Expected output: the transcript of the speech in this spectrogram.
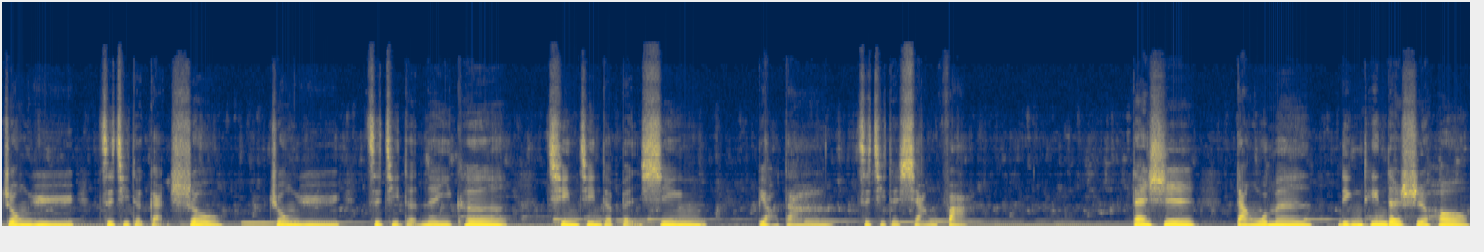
忠于自己的感受，忠于自己的那一颗清净的本心。表达自己的想法，但是当我们聆听的时候，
